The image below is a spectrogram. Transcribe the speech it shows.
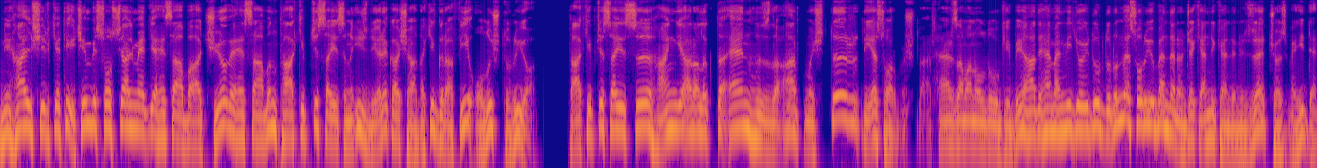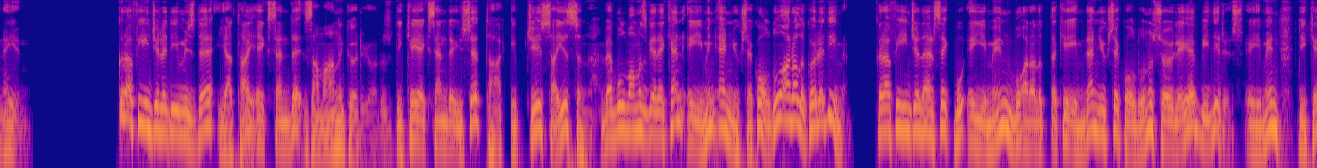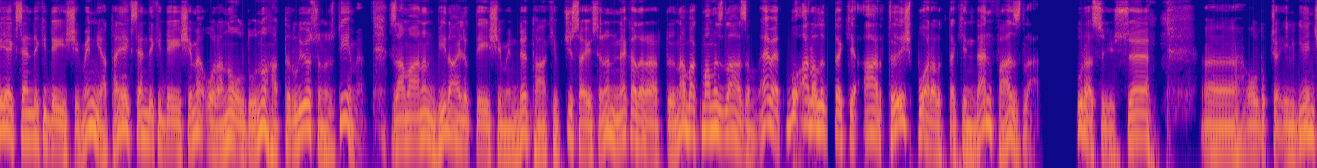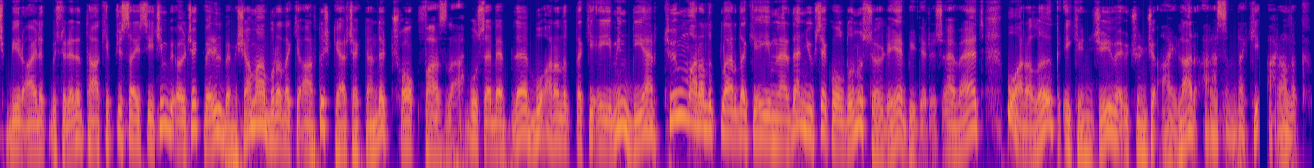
Nihal şirketi için bir sosyal medya hesabı açıyor ve hesabın takipçi sayısını izleyerek aşağıdaki grafiği oluşturuyor. Takipçi sayısı hangi aralıkta en hızlı artmıştır diye sormuşlar. Her zaman olduğu gibi hadi hemen videoyu durdurun ve soruyu benden önce kendi kendinize çözmeyi deneyin. Grafiği incelediğimizde yatay eksende zamanı görüyoruz. Dikey eksende ise takipçi sayısını ve bulmamız gereken eğimin en yüksek olduğu aralık öyle değil mi? Grafiği incelersek bu eğimin bu aralıktaki eğimden yüksek olduğunu söyleyebiliriz. Eğimin dikey eksendeki değişimin yatay eksendeki değişime oranı olduğunu hatırlıyorsunuz değil mi? Zamanın bir aylık değişiminde takipçi sayısının ne kadar arttığına bakmamız lazım. Evet bu aralıktaki artış bu aralıktakinden fazla. Burası ise ee, oldukça ilginç. Bir aylık bir sürede takipçi sayısı için bir ölçek verilmemiş ama buradaki artış gerçekten de çok fazla. Bu sebeple bu aralıktaki eğimin diğer tüm aralıklardaki eğimlerden yüksek olduğunu söyleyebiliriz. Evet, bu aralık ikinci ve üçüncü aylar arasındaki aralık.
